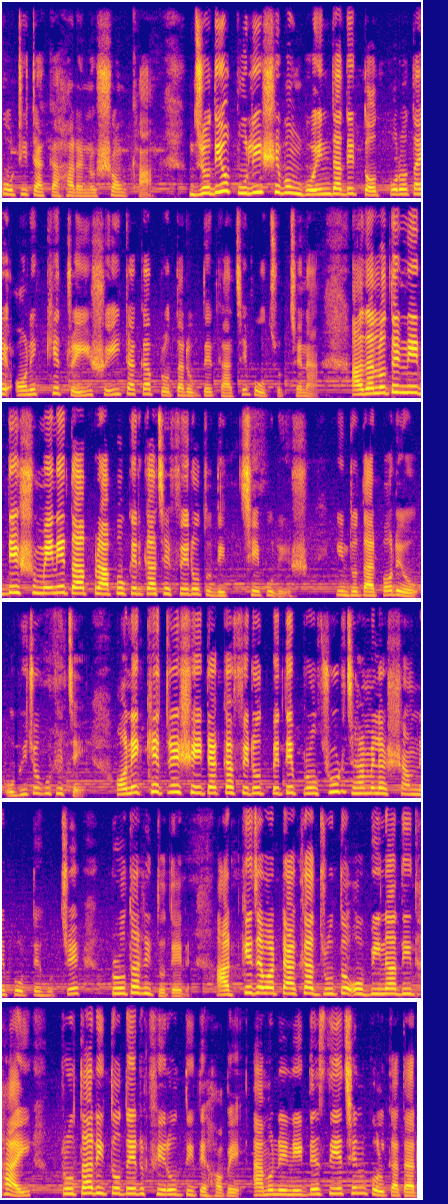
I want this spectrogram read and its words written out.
কোটি টাকা হারানোর সংখ্যা। যদিও পুলিশ এবং গোয়েন্দাদের তৎপরতায় অনেক ক্ষেত্রেই সেই টাকা প্রতারকদের কাছে পৌঁছচ্ছে না। আদালতের নির্দেশ মেনে তা প্রাপকের কাছে ফেরত দিচ্ছে পুলিশ। কিন্তু তারপরেও অভিযোগ উঠেছে, অনেক ক্ষেত্রে সেই টাকা ফেরত পেতে প্রচুর ঝামেলার সামনে পড়তে হচ্ছে প্রতারিতদের। আটকে যাওয়া টাকা দ্রুত ও বিনা দ্বিধায় প্রতারিতদের ফেরত দিতে হবে, এমনই নির্দেশ দিয়েছেন কলকাতার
